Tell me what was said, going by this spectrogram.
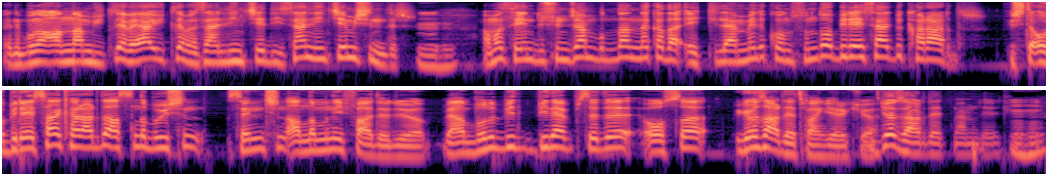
Hani buna anlam yükle veya yükleme. Sen linç yediysen linç yemişindir. Ama senin düşüncen bundan ne kadar etkilenmeli konusunda o bireysel bir karardır. İşte o bireysel kararda aslında bu işin senin için anlamını ifade ediyor. Yani bunu bir, bir nebzede olsa göz ardı etmen gerekiyor. Göz ardı etmem gerekiyor. Hı hı.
